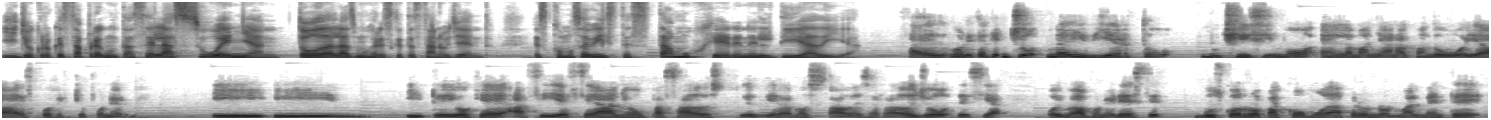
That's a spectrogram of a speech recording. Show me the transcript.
Y yo creo que esta pregunta se la sueñan todas las mujeres que te están oyendo. Es cómo se viste esta mujer en el día a día. Sabes, Mónica, que yo me divierto muchísimo en la mañana cuando voy a escoger qué ponerme. Y, y, y te digo que así este año pasado hubiéramos estado encerrados, yo decía, hoy me voy a poner este, busco ropa cómoda, pero normalmente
